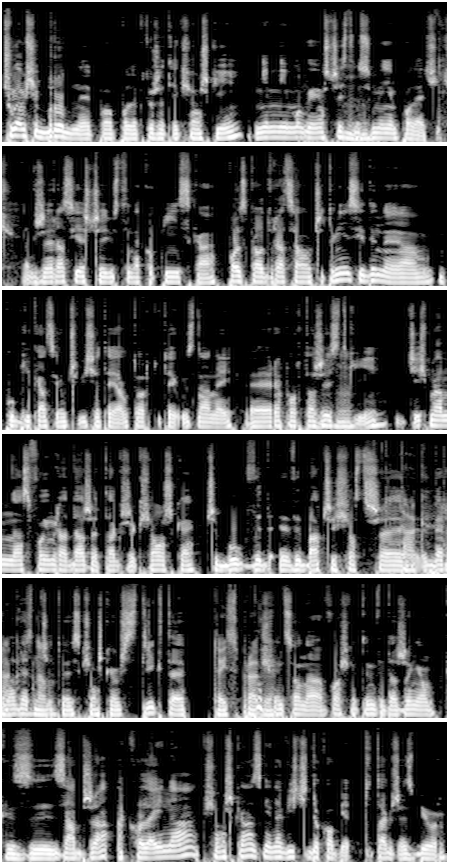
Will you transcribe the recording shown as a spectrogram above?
Czułem się brudny po, po lekturze tej książki, niemniej mogę ją z czystym mhm. sumieniem polecić. Także raz jeszcze Justyna Kopińska, Polska odwraca oczy. To nie jest jedyna publikacja oczywiście tej autorki, tej uznanej e, reportażystki. Mhm. Gdzieś mam na swoim radarze także książkę, czy Bóg wy, wybaczy siostrze tak, Bernadette. Tak, to jest książka już stricte tej sprawie. Poświęcona właśnie tym wydarzeniom z Zabrza, a kolejna książka z nienawiści do kobiet. To także zbiór,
